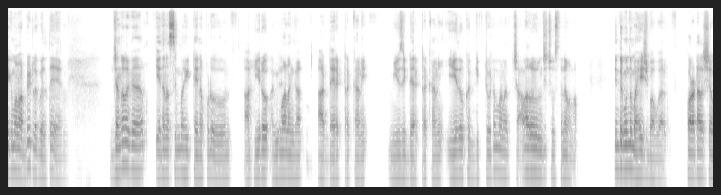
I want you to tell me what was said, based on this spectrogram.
ఇక మనం అప్డేట్లోకి వెళ్తే జనరల్గా ఏదైనా సినిమా హిట్ అయినప్పుడు ఆ హీరో అభిమానంగా ఆ డైరెక్టర్ కానీ మ్యూజిక్ డైరెక్టర్ కానీ ఏదో ఒక గిఫ్ట్ ఇవ్వడం మనం చాలా రోజుల నుంచి చూస్తూనే ఉన్నాం. ఇంతకుముందు మహేష్ బాబు గారు కొరటాల శివ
